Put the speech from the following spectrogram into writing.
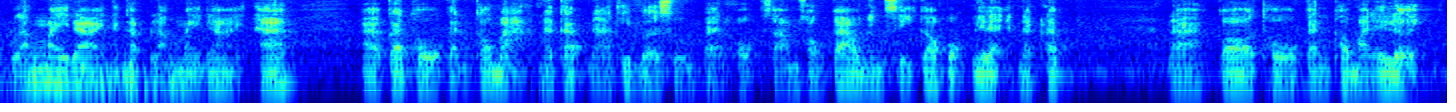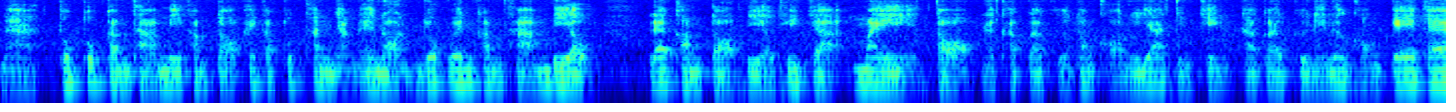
0863291496 หลังไม่ได้นะครับ หลังไม่ได้นะก็โทรกันเข้ามานะครับนะที่เบอร์ 0863291496 นี่แหละนะครับนะก็โทรกันเข้ามาได้เลยนะทุกๆคำถามมีคำตอบให้กับทุกท่านอย่างแน่นอน ยกเว้นคำถามเดียว และคำตอบเดียวที่จะไม่ตอบนะครับ ก็คือต้องขออนุญาตจริงๆนะก็คือในเรื่องของเกแท้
